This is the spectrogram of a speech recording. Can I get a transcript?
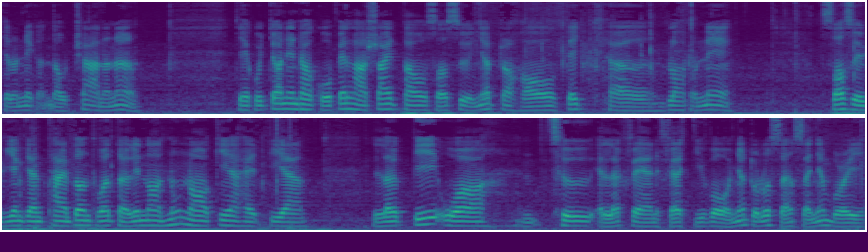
khi đó này còn đầu cha nữa nữa chỉ của cho nên thọ của bên là sai tàu sở sử nhất cho họ tết chờ, lo rồi nè. Sở sử viên chân time tôn thua tờ lên non, nút nọ kia hay tia. Lỡ bí wa to elephant festival nhất rồi lúc sáng sáng nhất bồi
